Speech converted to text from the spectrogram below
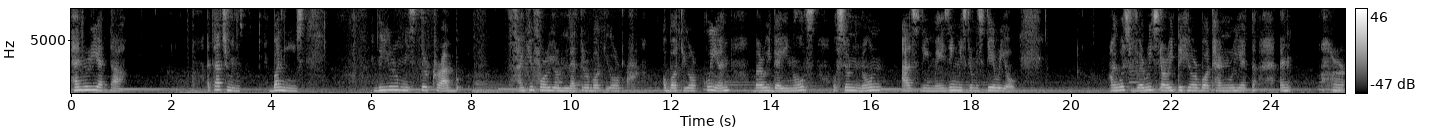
Henrietta. Attachments Bunnies Dear Mr. Crab, thank you for your letter about your about your client Barry Daniels, also known as the amazing Mr. Mysterio. I was very sorry to hear about Henrietta and her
